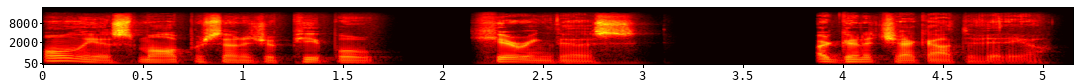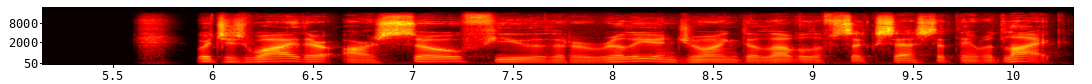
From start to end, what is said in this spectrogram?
only a small percentage of people hearing this are going to check out the video, which is why there are so few that are really enjoying the level of success that they would like.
